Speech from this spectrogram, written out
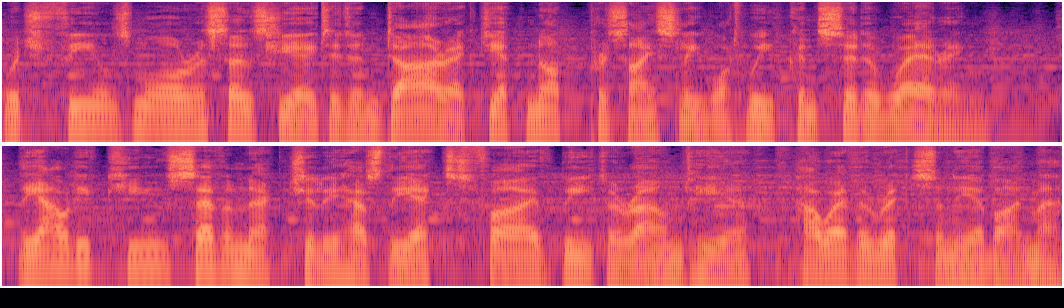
which feels more associated and direct yet not precisely what we consider wearing. The Audi Q7 actually has the X5 beat around here, however it's a nearby match.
